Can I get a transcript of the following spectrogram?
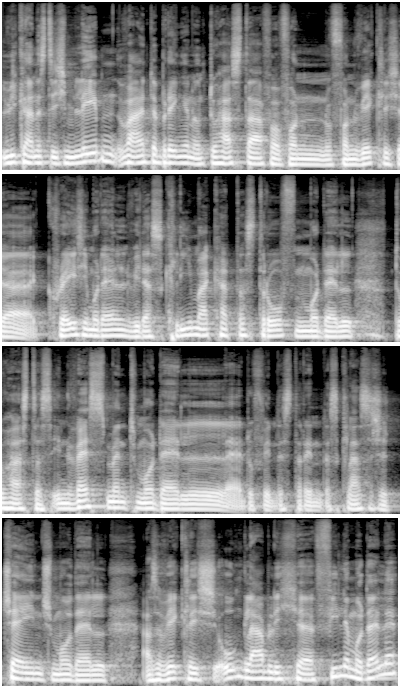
Wie kann es dich im Leben weiterbringen? Und du hast da von, von wirklich äh, crazy Modellen wie das Klimakatastrophenmodell, du hast das Investmentmodell, äh, du findest darin das klassische Change-Modell, also wirklich unglaublich äh, viele Modelle,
